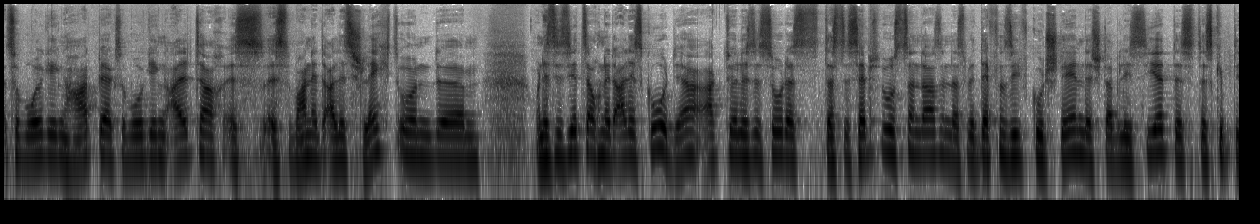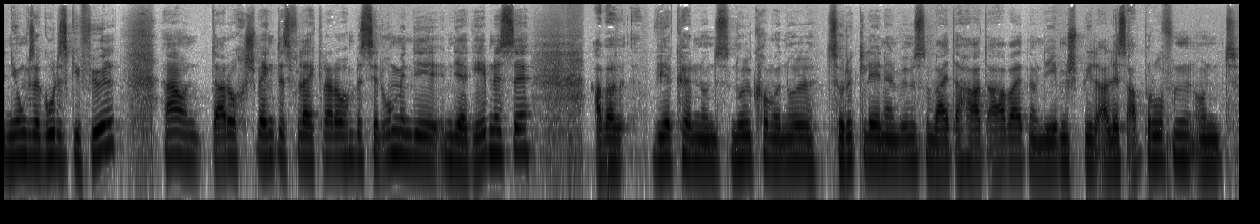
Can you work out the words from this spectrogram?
sowohl gegen Hartberg, sowohl gegen Alltag, es, es war nicht alles schlecht und, ähm, und es ist jetzt auch nicht alles gut. Ja. Aktuell ist es so, dass, dass das Selbstbewusstsein da ist, dass wir defensiv gut stehen, das stabilisiert, das, das gibt den Jungs ein gutes Gefühl ja, und dadurch schwenkt es vielleicht gerade auch ein bisschen um in die, in die Ergebnisse. Aber wir können uns 0,0 zurücklehnen, wir müssen weiter hart arbeiten und jedem Spiel alles abrufen und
